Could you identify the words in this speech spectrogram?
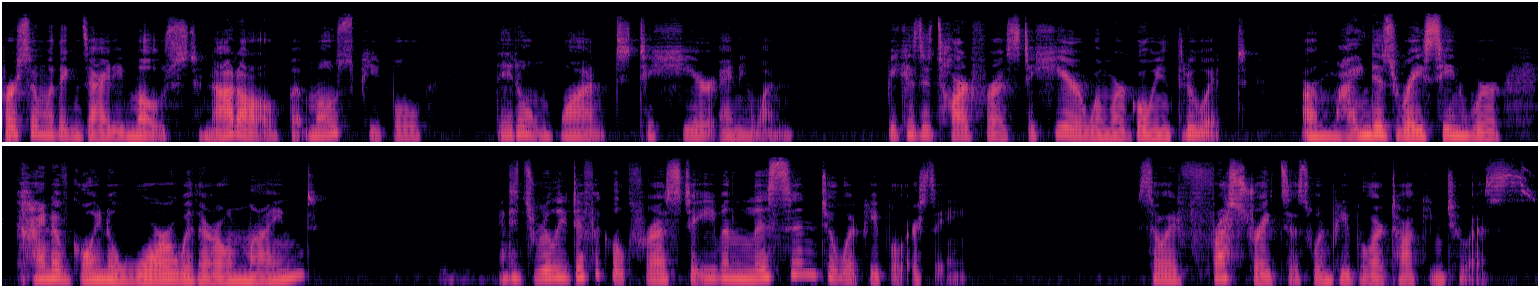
person with anxiety, most, not all, but most people, they don't want to hear anyone because it's hard for us to hear when we're going through it. Our mind is racing. We're kind of going to war with our own mind. And it's really difficult for us to even listen to what people are saying. So it frustrates us when people are talking to us.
